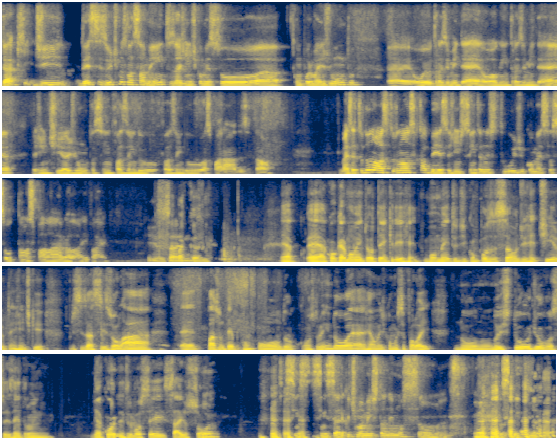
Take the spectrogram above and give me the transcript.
Daqui, de, desses últimos lançamentos, a gente começou a compor mais junto, é, ou eu trazia uma ideia, ou alguém trazia uma ideia, a gente ia junto, assim, fazendo, fazendo as paradas e tal. Mas é tudo nosso, tudo na nossa cabeça. A gente senta no estúdio, começa a soltar umas palavras lá e vai. Isso é bacana. É, é, a qualquer momento, ou tem aquele momento de composição, de retiro, tem gente que precisa se isolar, é, passa um tempo compondo, construindo, ou é realmente como você falou aí, no, no, no estúdio, vocês entram em, em acordo entre vocês, sai o som. Sin- Sincero que ultimamente tá na emoção, mano. Assim,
